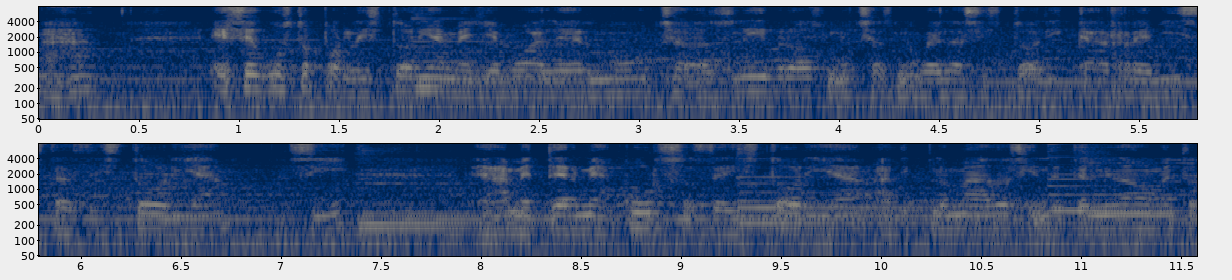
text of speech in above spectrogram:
Ajá. Ese gusto por la historia me llevó a leer muchos libros, muchas novelas históricas, revistas de historia, ¿sí? a meterme a cursos de historia, a diplomados y en determinado momento,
